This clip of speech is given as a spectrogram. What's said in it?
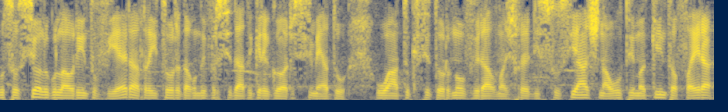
o sociólogo Laurindo Vieira, reitor da Universidade Gregório Simedo. O ato que se tornou viral nas redes sociais na última quinta-feira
